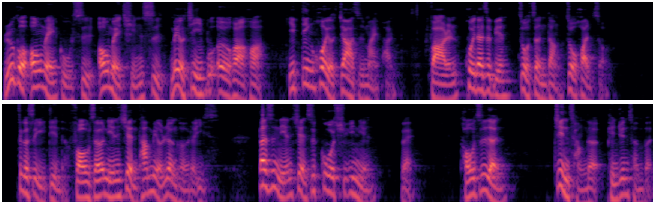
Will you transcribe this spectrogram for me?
如果欧美股市、欧美情势没有进一步恶化的话，一定会有价值买盘，法人会在这边做震荡、做换手，这个是一定的。否则年限它没有任何的意思。但是年限是过去一年对投资人进场的平均成本。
